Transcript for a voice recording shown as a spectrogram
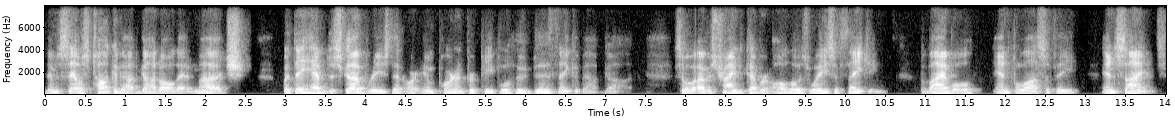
themselves talk about God all that much, but they have discoveries that are important for people who do think about God. So I was trying to cover all those ways of thinking the Bible and philosophy and science.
